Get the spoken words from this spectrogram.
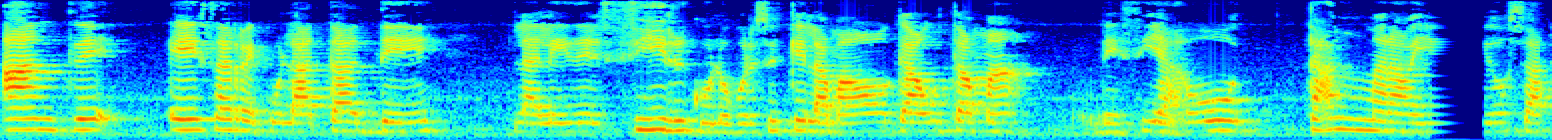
ante esa reculata de la ley del círculo. Por eso es que el amado Gautama decía, oh, tan maravillosa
